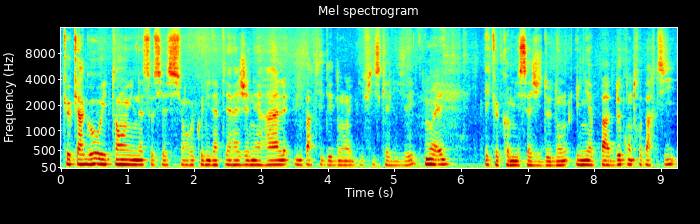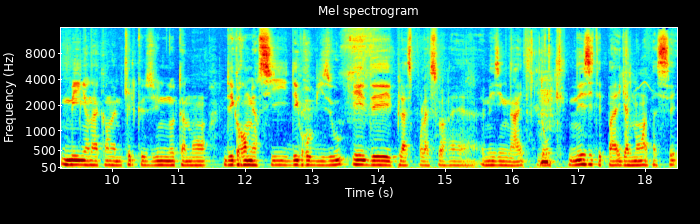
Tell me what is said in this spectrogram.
que Cargo étant une association reconnue d'intérêt général, une partie des dons est défiscalisée Ouais. Et que comme il s'agit de dons, il n'y a pas de contrepartie, mais il y en a quand même quelques-unes, notamment des grands merci, des gros bisous et des places pour la soirée euh, Amazing Night. Donc n'hésitez pas également à passer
